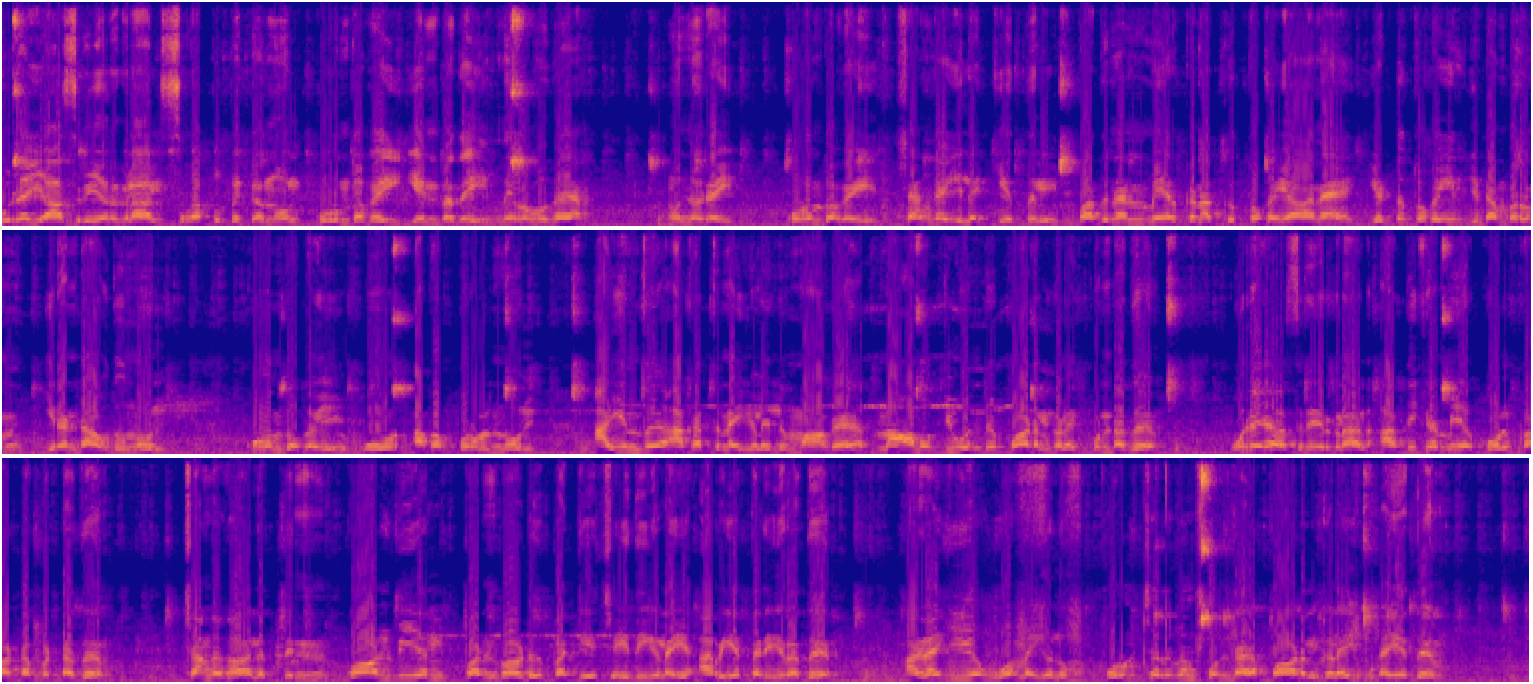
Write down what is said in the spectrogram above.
உரையாசிரியர்களால் சிறப்பு பெற்ற நூல் குறுந்தொகை என்பதை நிறுவுக. முன்னுரை குறுந்தொகை சங்க இலக்கியத்தில் பதினெண் மேற்கணக்கு தொகையான எட்டு தொகையில் இடம்பெறும் இரண்டாவது நூல். குறுந்தொகை ஓர் அகப்பொருள் நூல். ஐந்து அகத்திணைகளிலுமாக நானூற்றி ஒன்று பாடல்களை கொண்டது. உரையாசிரியர்களால் அதிக மேற்கோள் காட்டப்பட்டது. சங்க காலத்தின் வாழ்வியல் பண்பாடு பற்றிய செய்திகளை அறிய தருகிறது. அழகிய உவமைகளும் பொருட்செருவும் கொண்ட பாடல்களை உடையது.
